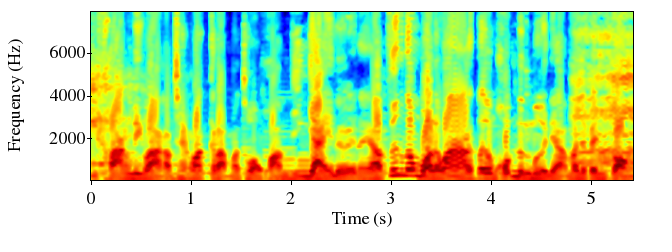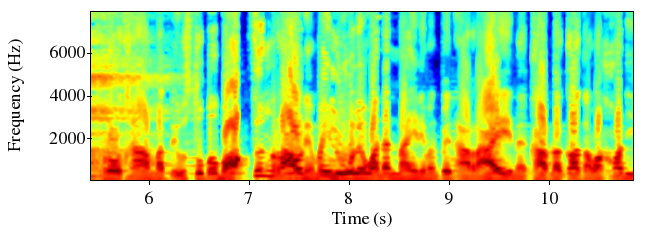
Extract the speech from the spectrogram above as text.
อีกครั้งดีกว่าครับใช้คำว่ากลับมาทวงความยิ่งใหญ่เลยนะครับ ซึ่งต้องบอกเลยว่าเติมครบ 1 0,000เนี่ยมันจะเป็นกล่องโรธามาติวซูเปอร์บ็อกซึ่งเราเนี่ยไม่รู้เลยว่าด้านในเนี่ยมันเป็นอะไรนะครับแล้วก็แต่ว่าข้อดี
